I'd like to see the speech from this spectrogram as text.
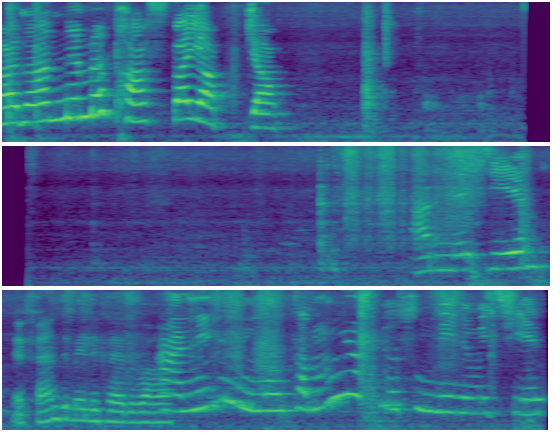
Ben anneme pasta yapacağım. Anneciğim. Efendim Elif Erva. Anneciğim yumurtamı mı yapıyorsun benim için?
